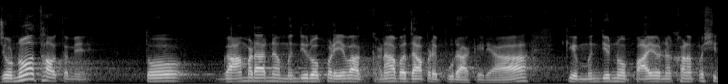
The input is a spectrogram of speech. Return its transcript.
જો ન થાવ તમે, તો ગામડાના મંદિરો પણ એવા ઘણા બધા આપણે પૂરા કર્યા કે મંદિરનો પાયો નખાણા પછી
